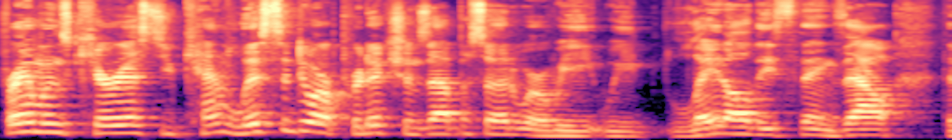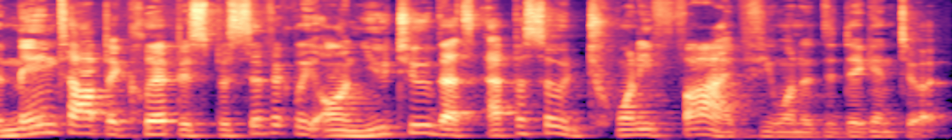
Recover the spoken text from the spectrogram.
for anyone's curious, you can listen to our predictions episode where we we laid all these things out. The main topic clip is specifically on YouTube. That's episode 25 if you wanted to dig into it.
